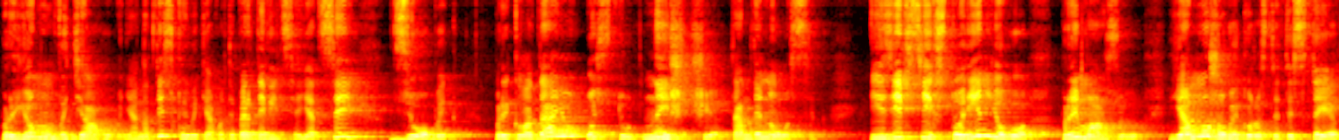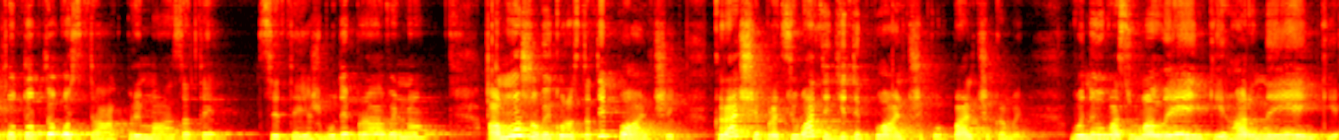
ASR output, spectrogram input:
Прийомом витягування. Натискую витягую. Тепер дивіться, я цей дзьобик прикладаю ось тут, нижче, там, де носик. І зі всіх сторін його примазую. Я можу використати стеку, тобто ось так примазати. Це теж буде правильно. А можу використати пальчик. Краще працювати діти пальчиком, пальчиками. Вони у вас маленькі, гарненькі.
